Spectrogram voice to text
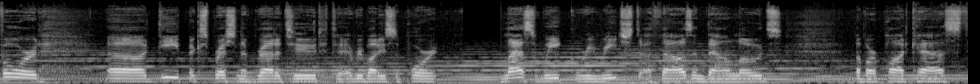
forward a deep expression of gratitude to everybody's support. Last week we reached a thousand downloads of our podcast,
